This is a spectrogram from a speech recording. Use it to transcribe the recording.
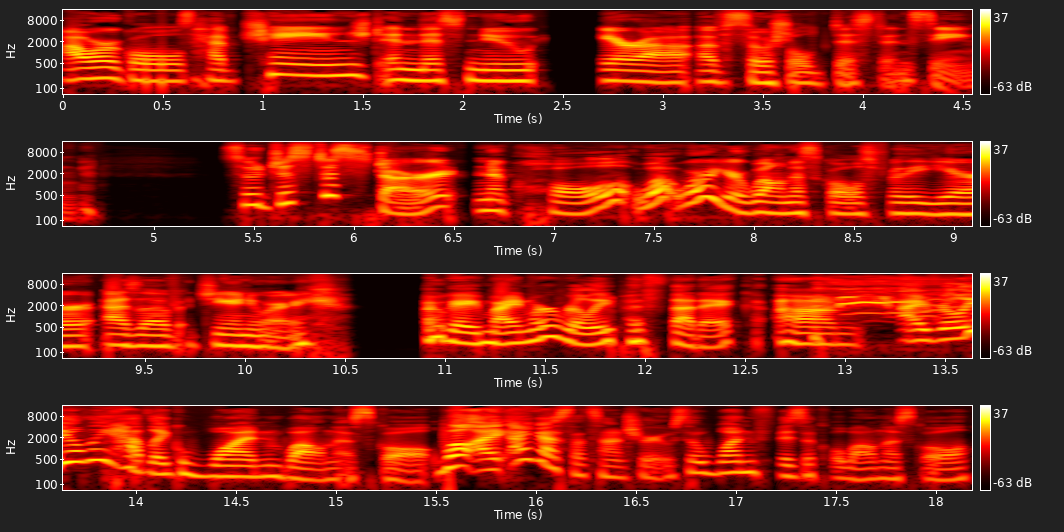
our goals have changed in this new era of social distancing. So, just to start, Nicole, what were your wellness goals for the year as of January? Okay, mine were really pathetic. Um, I really only had like one wellness goal. Well, I, I guess that's not true. So one physical wellness goal,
